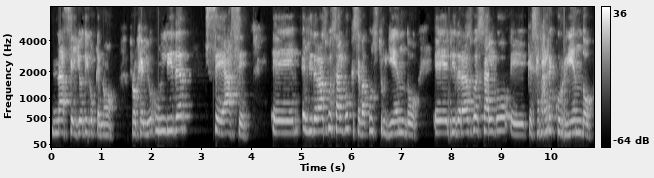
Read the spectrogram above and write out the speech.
nace, yo digo que no, Rogelio, un líder se hace. Eh, el liderazgo es algo que se va construyendo, el liderazgo es algo eh, que se va recurriendo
